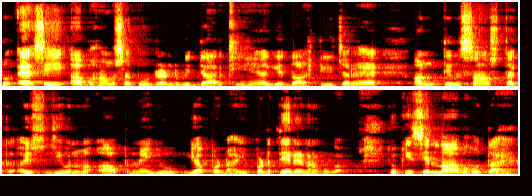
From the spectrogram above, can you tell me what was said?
तो ऐसे ही अब हम स्टूडेंट विद्यार्थी हैं ये दास टीचर है, अंतिम सांस तक इस जीवन में आपने यू, या पढ़ाई, पढ़ते रहना होगा, क्योंकि इससे लाभ होता है।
